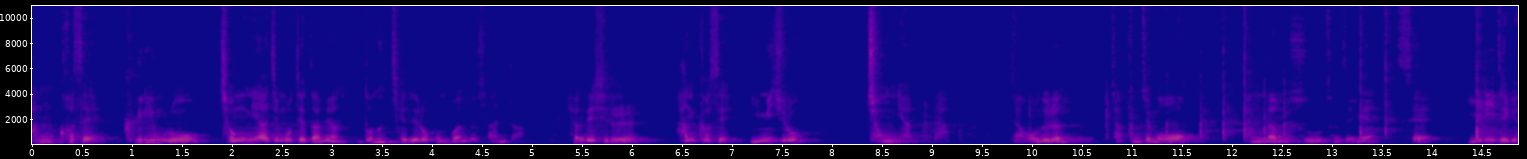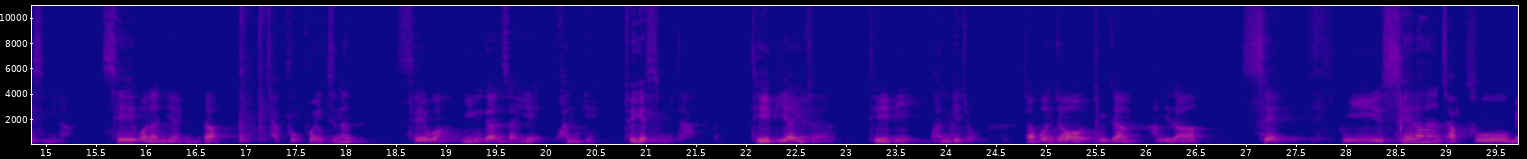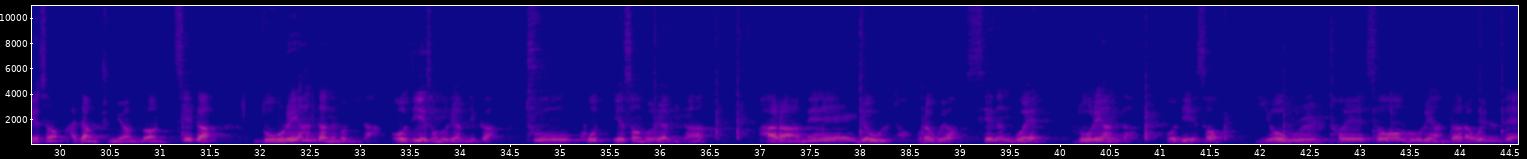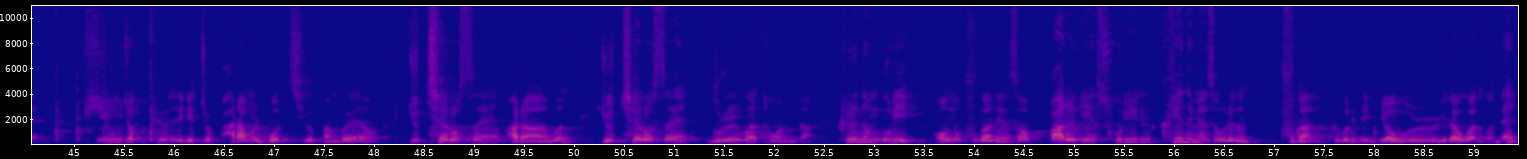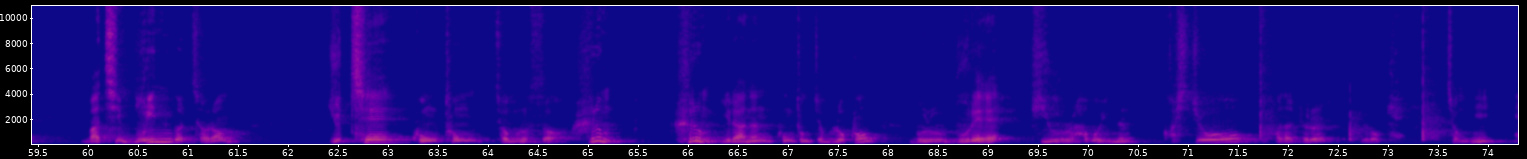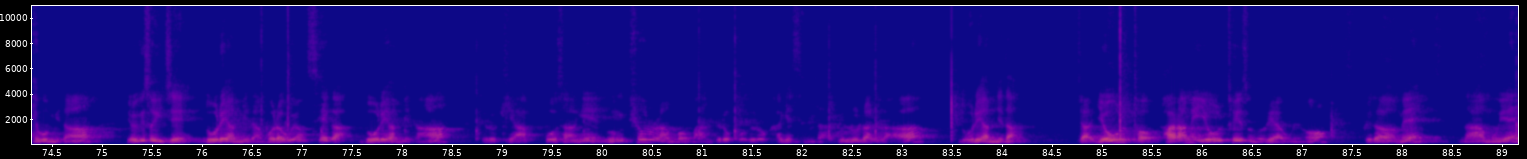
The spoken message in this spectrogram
한 컷의 그림으로 정리하지 못했다면 너는 제대로 공부한 것이 아니다. 현대시를 한 컷의 이미지로 정리합니다. 자, 오늘은 작품 제목 박남수 선생의 새, 일이 되겠습니다. 새에 관한 이야기입니다. 작품 포인트는 새와 인간 사이의 관계 되겠습니다. 대비야 유사야. 대비 관계죠. 자, 먼저 등장합니다. 새. 그럼 이 새라는 작품에서 가장 중요한 건 새가 노래한다는 겁니다. 어디에서 노래합니까? 두 곳에서 노래합니다. 바람의 여울터. 뭐라고요? 새는 뭐에? 노래한다. 어디에서? 여울터에서 노래한다라고 했는데 비유적 표현이 되겠죠. 바람을 못 취급한 거예요. 유체로서의 바람은 유체로서의 물과 통합니다. 흐르는 물이 어느 구간에서 빠르게 소리를 크게 내면서 흐르는 구간, 그걸 이제 여울이라고 하는 건데 마치 물인 것처럼 유체 공통점으로서 흐름, 흐름이라는 공통점을 놓고 물, 물에 비유를 하고 있는 것이죠. 화살표를 이렇게 정리해 봅니다. 여기서 이제 노래합니다. 뭐라고요? 새가 노래합니다. 이렇게 악보상에 음표를 한번 만들어 보도록 하겠습니다. 룰루랄라 노래합니다. 자, 여울터, 바람의 여울터에서 노래하고요. 그 다음에 나무의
